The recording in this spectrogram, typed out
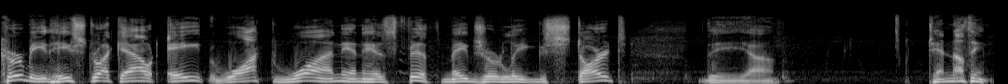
Kirby, he struck out eight, walked one in his fifth major league start the uh, 10 nothing.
